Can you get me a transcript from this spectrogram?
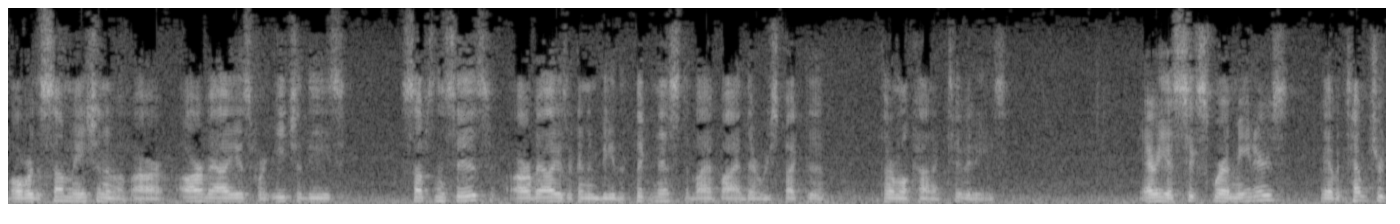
over the summation of our R values for each of these substances. R values are going to be the thickness divided by their respective thermal conductivities. Area is 6 square meters. We have a temperature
